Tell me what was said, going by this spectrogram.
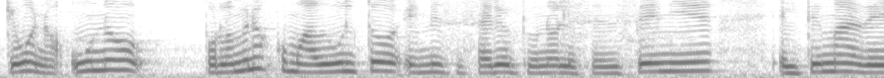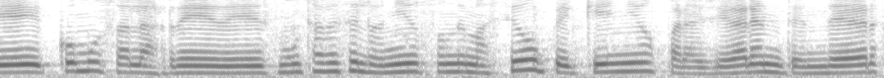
que, bueno, uno por lo menos como adulto es necesario que uno les enseñe el tema de cómo usar las redes. Muchas veces los niños son demasiado pequeños para llegar a entender,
